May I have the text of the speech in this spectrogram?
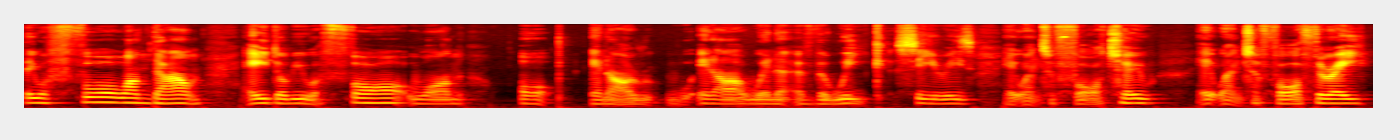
they were 4 1 down. AW were 4 1 up in our in our winner of the week series. It went to 4-2. It went to 4-3.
